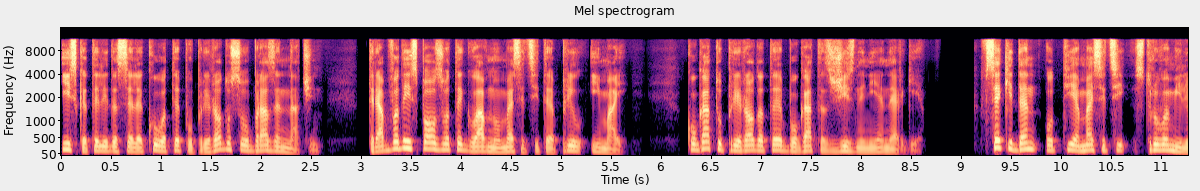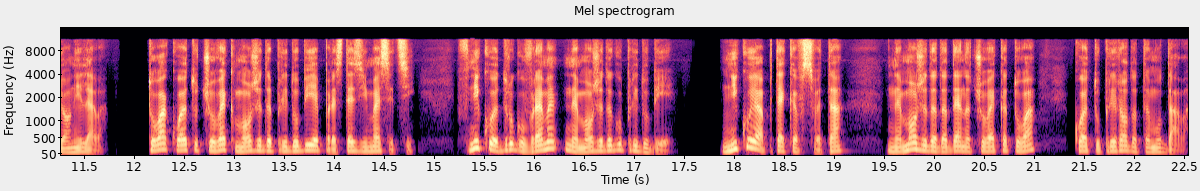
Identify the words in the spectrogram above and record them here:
Искате ли да се лекувате по природосъобразен начин? Трябва да използвате главно месеците април и май, когато природата е богата с жизнени енергия. Всеки ден от тия месеци струва милиони лева. Това, което човек може да придобие през тези месеци, в никое друго време не може да го придобие. Никоя аптека в света не може да даде на човека това, което природата му дава.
